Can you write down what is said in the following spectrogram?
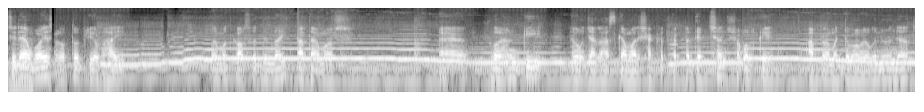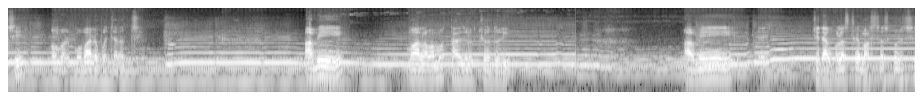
চিটাং বয়স স্বাগত প্রিয় ভাই, মোহাম্মদ কাউসুদ্দিন ভাই, তাতে আমার শুভাকাঙ্ক্ষী এবং যারা আজকে আমার সাক্ষাৎকারটা দেখছেন, সকলকে আপনার মাধ্যমে আমি অভিনন্দন জানাচ্ছি, আমার মোবারকও জানাচ্ছি। আমি মাওলানা মোহাম্মদ তাহিদুল চৌধুরী। আমি চিটাং কলেজ থেকে মাস্টার্স করেছি,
